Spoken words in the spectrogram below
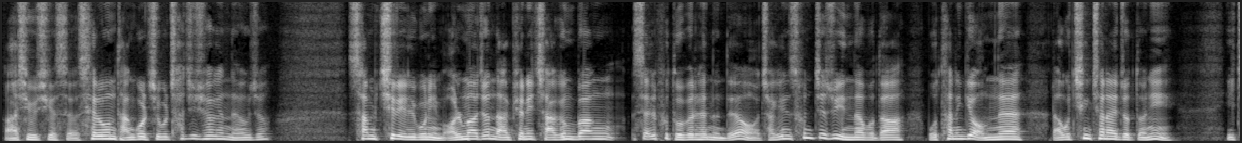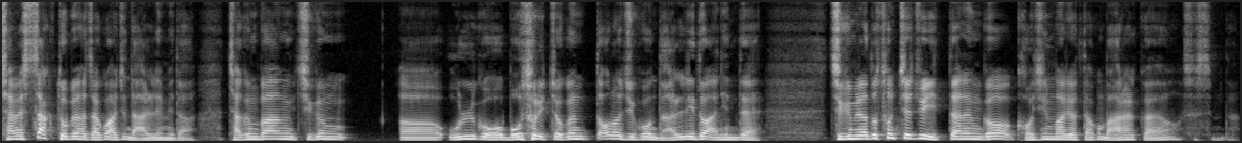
아쉬우시겠어요. 새로운 단골집을 찾으셔야겠네요. 그죠? 3719님, 얼마 전 남편이 작은 방 셀프 도배를 했는데요. 자기는 손재주 있나 보다, 못하는 게 없네, 라고 칭찬해 줬더니, 이참에 싹 도배하자고 아주 난립니다. 작은 방 지금, 어, 울고, 모서리 쪽은 떨어지고 난리도 아닌데, 지금이라도 손재주 있다는 거 거짓말이었다고 말할까요? 썼습니다.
